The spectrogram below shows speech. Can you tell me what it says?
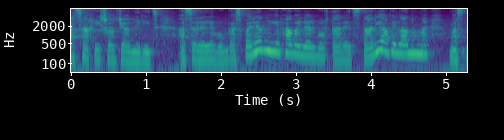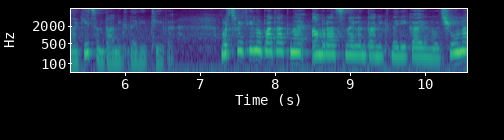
Արցախի շրջաներից, ասել է Լևոն Գասպարյանը եւ հավելել, որ տարեց տարի ավելանում է մասնակից ընտանիքների թիվը։ Մրցույթի նպատակն է ամրացնել ընտանիքների կայունությունը,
